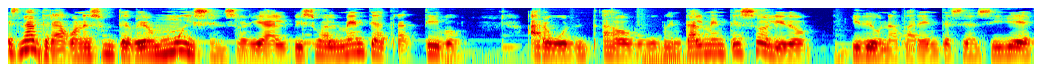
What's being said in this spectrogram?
Snapdragon es un TVO muy sensorial, visualmente atractivo, argumentalmente sólido y de una aparente sencillez,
